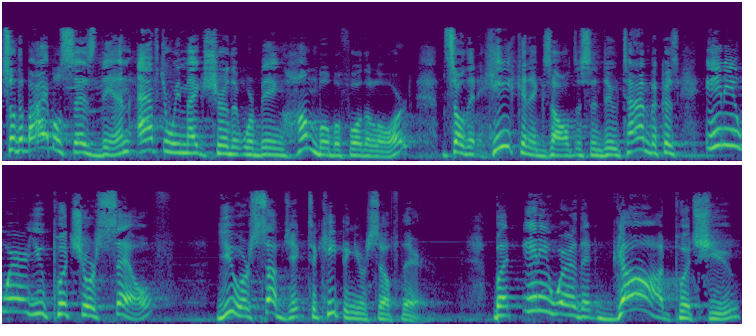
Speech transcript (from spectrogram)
So the Bible says then, after we make sure that we're being humble before the Lord, so that He can exalt us in due time, because anywhere you put yourself, you are subject to keeping yourself there. But anywhere that God puts you,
